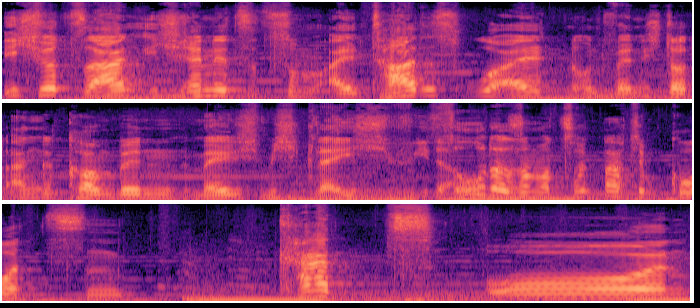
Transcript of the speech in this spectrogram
Ich würde sagen, ich renne jetzt zum Altar des Uralten und wenn ich dort angekommen bin, melde ich mich gleich wieder. So, da sind wir zurück nach dem kurzen Cut. Und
